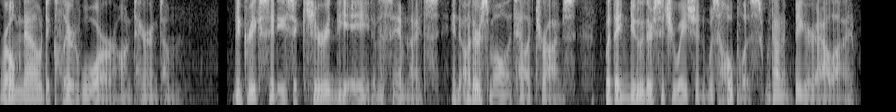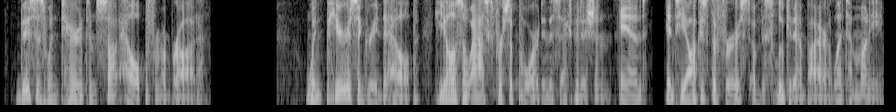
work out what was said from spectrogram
Rome now declared war on Tarentum. The Greek city secured the aid of the Samnites and other small Italic tribes, but they knew their situation was hopeless without a bigger ally. This is when Tarentum sought help from abroad. When Pyrrhus agreed to help, he also asked for support in this expedition, and Antiochus I of the Seleucid Empire lent him money.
